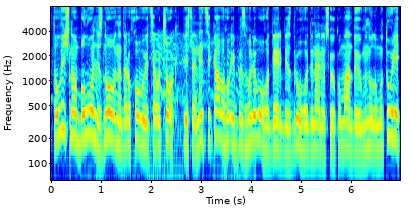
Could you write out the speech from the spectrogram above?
Столична оболонь знову не дораховується очок. Після нецікавого і безгольового дербі з другою динамівською командою в минулому турі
